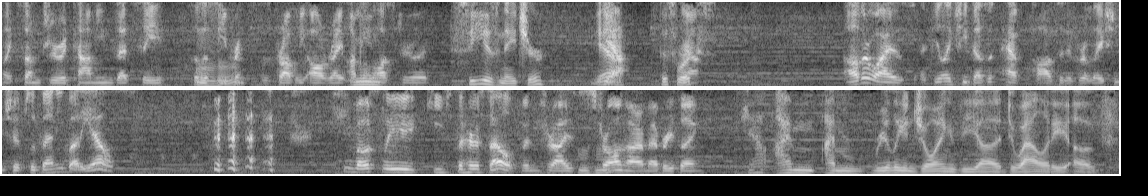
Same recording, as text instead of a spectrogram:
like some druid communes at sea. So the sea Mhm. princess is probably all right with I mean- the lost druid. Sea is nature. Yeah, Yeah. this works. Otherwise, I feel like she doesn't have positive relationships with anybody else. she mostly keeps to herself and tries to Mhm. strong arm everything. Yeah, I'm I'm really enjoying the uh, duality of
